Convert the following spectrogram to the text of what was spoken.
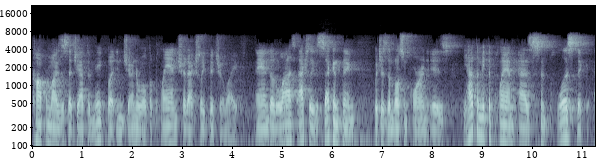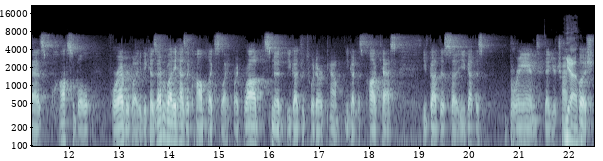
compromises that you have to make, but in general, the plan should actually fit your life. And uh, the last, actually, the second thing, which is the most important, is you have to make the plan as simplistic as possible for everybody because everybody has a complex life. Like Rob Smith, you got your Twitter account, you got this podcast, you've got this, uh, you got this brand that you're trying yeah. to push.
